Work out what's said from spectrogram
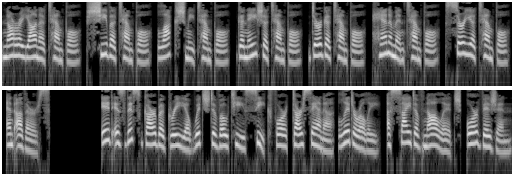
Narayana Temple, Shiva Temple, Lakshmi Temple, Ganesha Temple, Durga Temple, Hanuman Temple, Surya Temple, and others. It is this Garbhagriha which devotees seek for darsana literally, a sight of knowledge, or vision.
